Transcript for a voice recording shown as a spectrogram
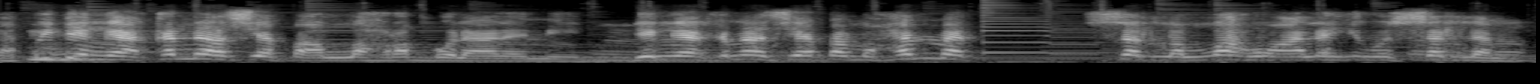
Tapi dia nggak kenal siapa Allah Rabbul Alamin. Dia nggak kenal siapa Muhammad Sallallahu Alaihi Wasallam.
